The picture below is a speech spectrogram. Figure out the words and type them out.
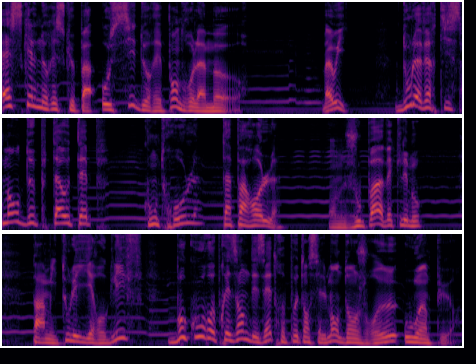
est-ce qu'elle ne risque pas aussi de répandre la mort? Bah oui, d'où l'avertissement de Ptaotep. Contrôle ta parole. On ne joue pas avec les mots. Parmi tous les hiéroglyphes, beaucoup représentent des êtres potentiellement dangereux ou impurs.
